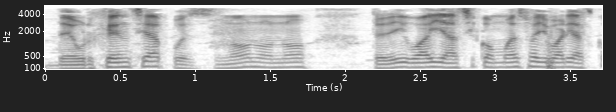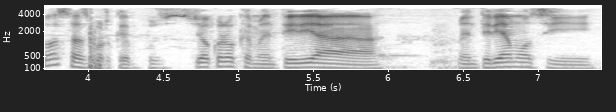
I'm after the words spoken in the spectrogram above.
de urgencia, pues no, no, no. Te digo, hay así como eso hay varias cosas, porque pues yo creo que mentiría mentiríamos si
